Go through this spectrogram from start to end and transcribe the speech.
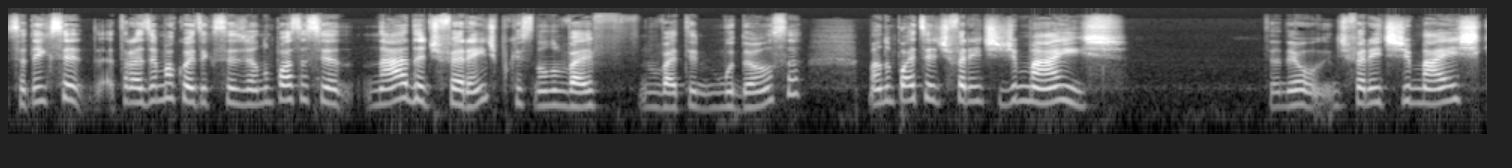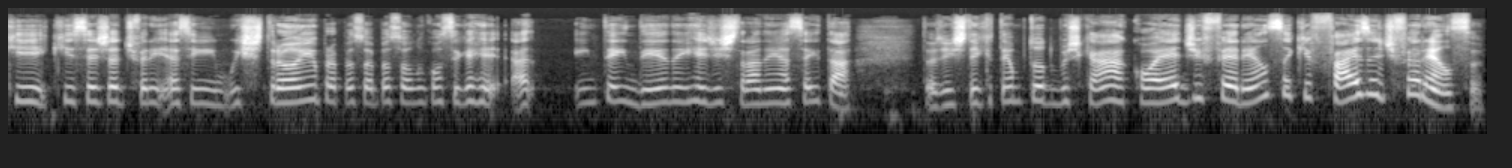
Você tem que ser- trazer uma coisa que seja, não possa ser nada diferente, porque senão não vai, não vai ter mudança, mas não pode ser diferente demais. Entendeu? Diferente demais que, que seja diferente, assim, estranho para a pessoa, a pessoa não consiga re- a- entender, nem registrar, nem aceitar. Então a gente tem que o tempo todo buscar ah, qual é a diferença que faz a diferença.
